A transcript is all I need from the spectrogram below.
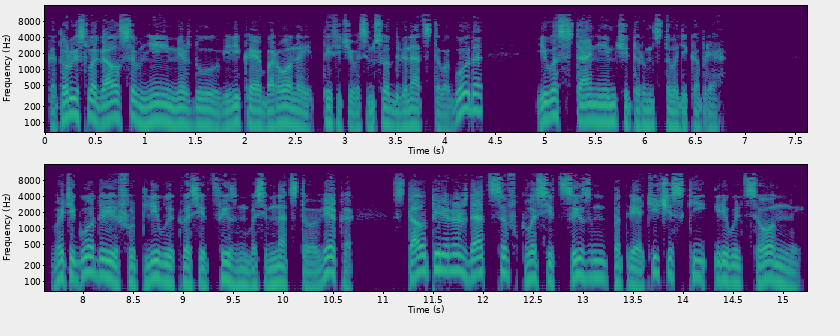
который слагался в ней между Великой обороной 1812 года и восстанием 14 декабря. В эти годы шутливый классицизм XVIII века стал перерождаться в классицизм патриотический и революционный,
